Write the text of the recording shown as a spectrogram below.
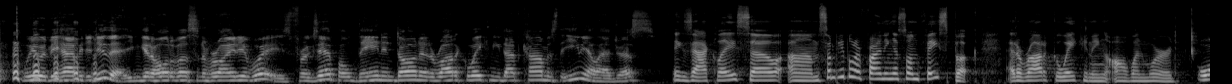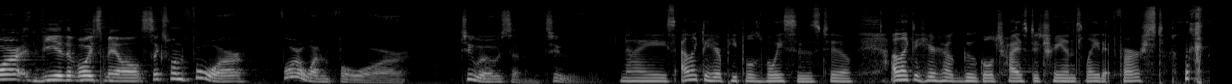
we would be happy to do that. You can get a hold of us in a variety of ways. For example, Dane and Dawn at eroticawakening.com is the email address. Exactly. So, um, some people are finding us on Facebook at Erotic Awakening, all one word. Or via the voicemail 614 414 2072. Nice. I like to hear people's voices too. I like to hear how Google tries to translate it first.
